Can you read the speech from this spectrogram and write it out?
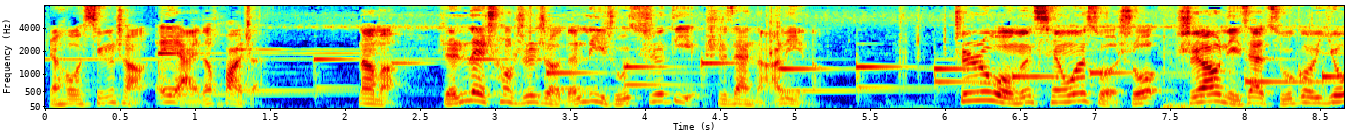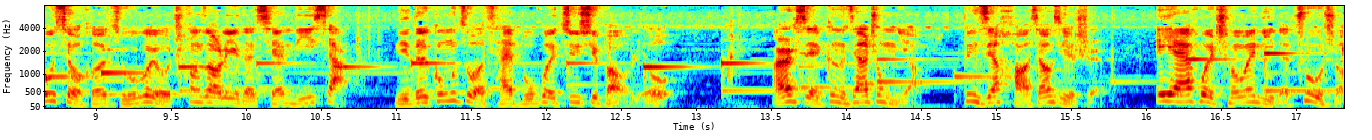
然后欣赏 AI 的画展。那么，人类创始者的立足之地是在哪里呢？正如我们前文所说，只要你在足够优秀和足够有创造力的前提下，你的工作才不会继续保留，而且更加重要，并且好消息是。AI 会成为你的助手，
